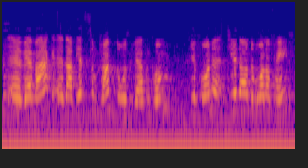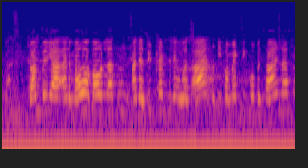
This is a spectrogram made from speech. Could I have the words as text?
Äh, wer mag, äh, darf jetzt zum Trump-Dosenwerfen kommen. Hier vorne, Tear Down the Wall of Hate. Trump will ja eine Mauer bauen lassen an der Südgrenze der USA und die von Mexiko bezahlen lassen.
